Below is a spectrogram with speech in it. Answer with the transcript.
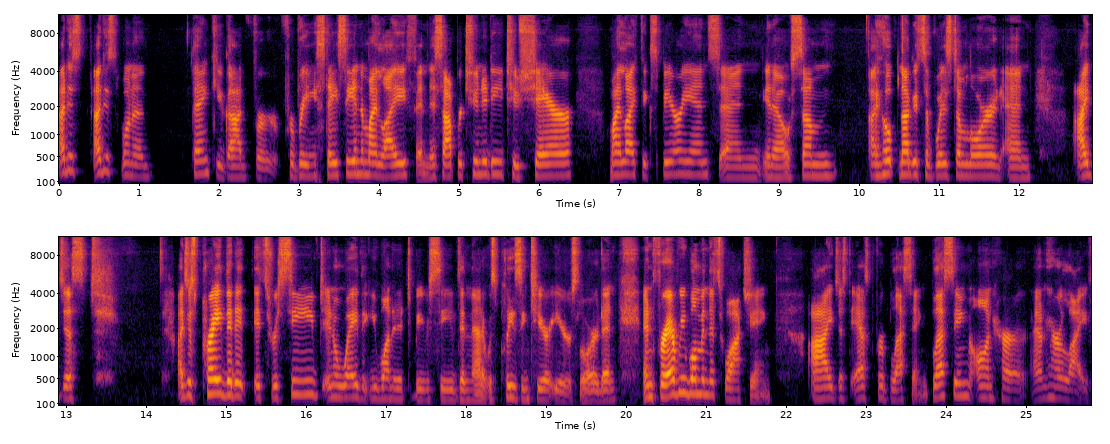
I just I just want to thank you, God, for for bringing Stacey into my life and this opportunity to share my life experience and you know some I hope nuggets of wisdom, Lord. And I just I just pray that it, it's received in a way that you wanted it to be received and that it was pleasing to your ears, Lord. And and for every woman that's watching, I just ask for blessing, blessing on her and her life,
